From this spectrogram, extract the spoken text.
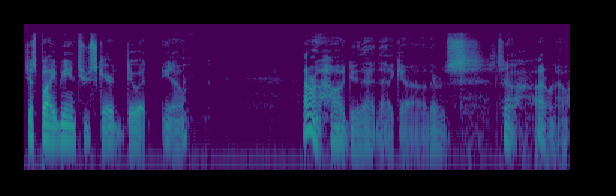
just by being too scared to do it. You know. I don't know how I would do that. Like, uh, there was, so I don't know.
